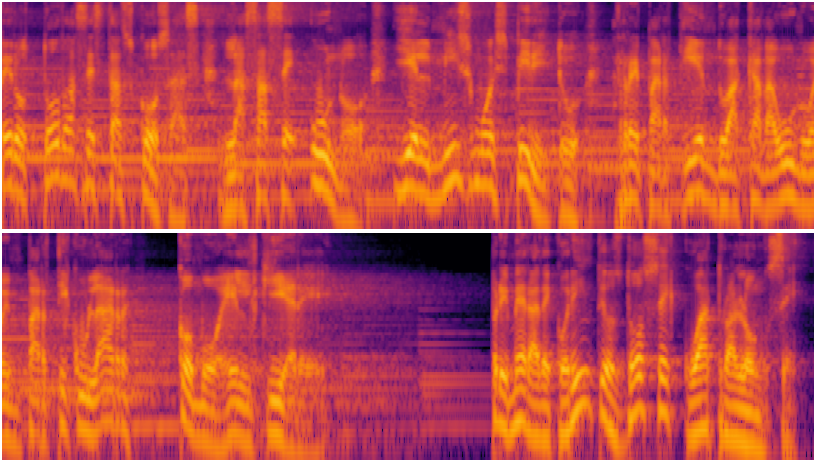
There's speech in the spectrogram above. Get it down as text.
pero todas estas cosas las hace uno y el mismo Espíritu, repartiendo a cada uno en particular como Él quiere. Primera de Corintios 12, 4 al 11.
